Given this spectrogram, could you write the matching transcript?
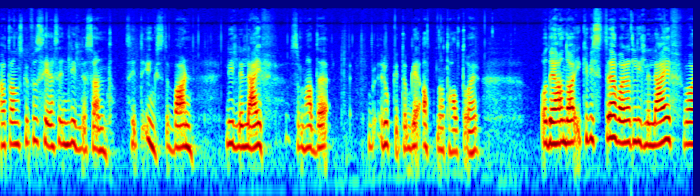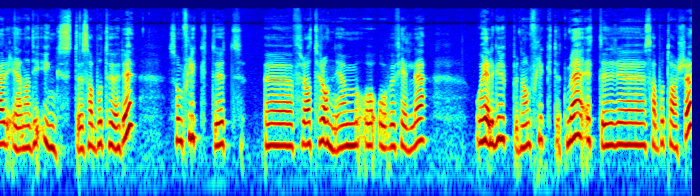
at han skulle få se sin lille sønn, sitt yngste barn, lille Leif, som hadde rukket å bli 18 15 år. Og det han da ikke visste, var at lille Leif var en av de yngste sabotører som flyktet uh, fra Trondheim og over fjellet. Og hele gruppen han flyktet med etter uh, sabotasje,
